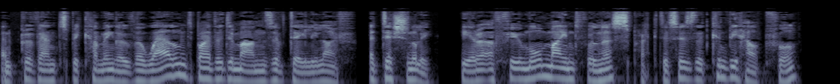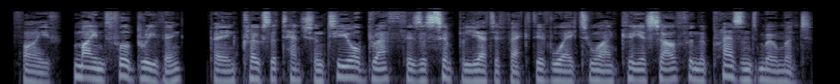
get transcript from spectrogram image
and prevent becoming overwhelmed by the demands of daily life. Additionally, here are a few more mindfulness practices that can be helpful. 5. Mindful breathing. Paying close attention to your breath is a simple yet effective way to anchor yourself in the present moment.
